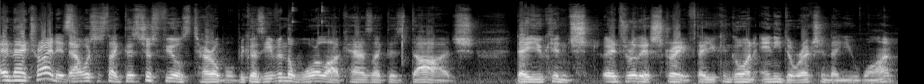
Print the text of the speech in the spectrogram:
and I tried it. And I was just like, this just feels terrible because even the warlock has like this dodge that you can. It's really a strafe that you can go in any direction that you want,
